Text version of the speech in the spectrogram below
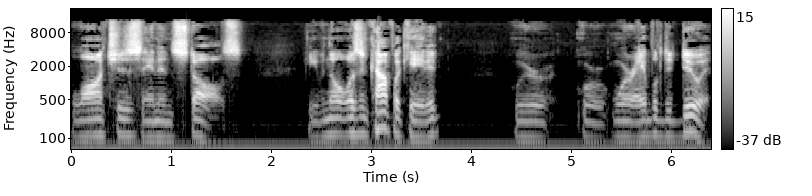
launches and installs. Even though it wasn't complicated, we're, we're, we're able to do it.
